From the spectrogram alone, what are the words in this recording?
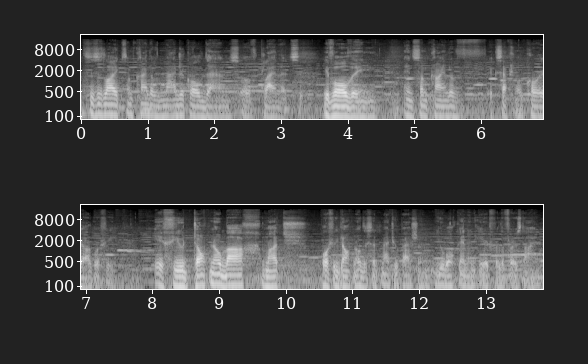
This is like some kind of magical dance of planets evolving in some kind of exceptional choreography. If you don't know Bach much, or if you don't know the St. Matthew Passion, you walk in and hear it for the first time.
